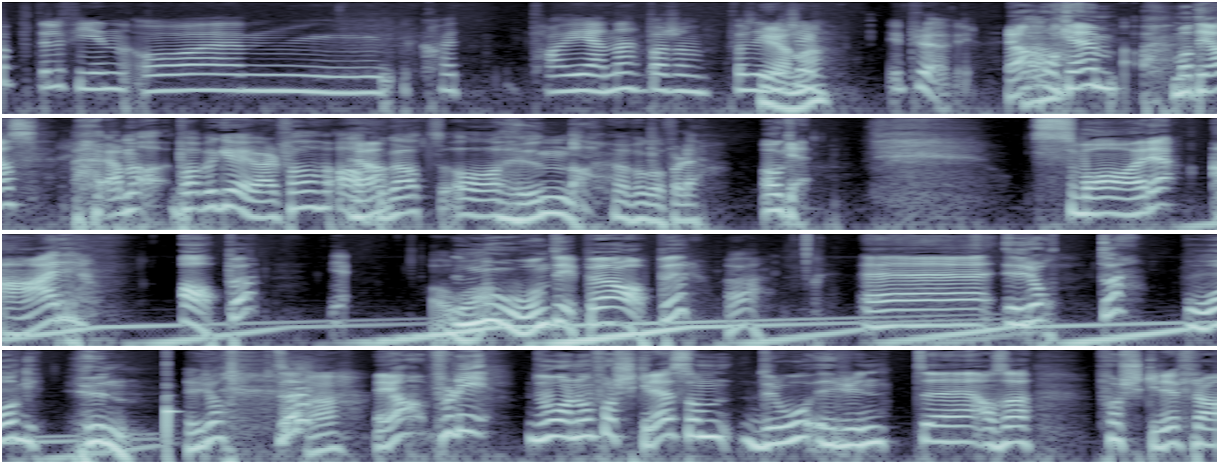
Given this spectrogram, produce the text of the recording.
ape, delfin og um, ta hyene, bare sånn for sikkerhets skyld. Vi prøver. Ja, ok, Mathias. Ja, men Papegøye, i hvert fall. Apekatt og hund, da. Jeg får gå for det. Ok. Svaret er ape. Oh, Noen type aper. Ja. Eh, rotte og hund. Rotte? Ja, fordi det var noen forskere som dro rundt eh, Altså forskere fra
